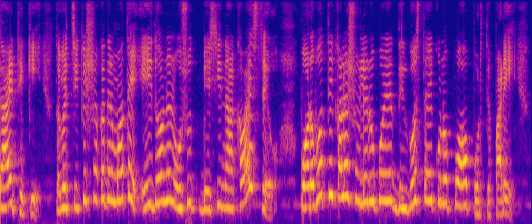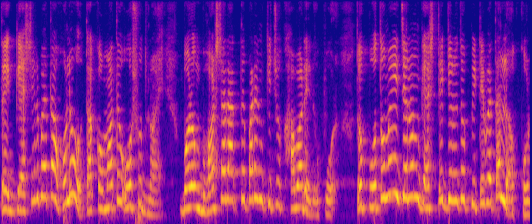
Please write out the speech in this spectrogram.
যায় ঠিকই, তবে চিকিৎসকদের মতে এই ধরনের ওষুধ বেশি না খাওয়াই শ্রেয়। পরবর্তীকালে শরীরের উপরে দীর্ঘস্থায়ী কোনো প্রভাব পড়তে পারে, তাই গ্যাসের ব্যথা হলেও তা কমাতে ওষুধ নয়, বরং ভরসা রাখতে পারেন কিছু খাবারের উপর। তো প্রথমেই যেমন গ্যাস্ট্রিকজনিত পিঠে ব্যথার লক্ষণ।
